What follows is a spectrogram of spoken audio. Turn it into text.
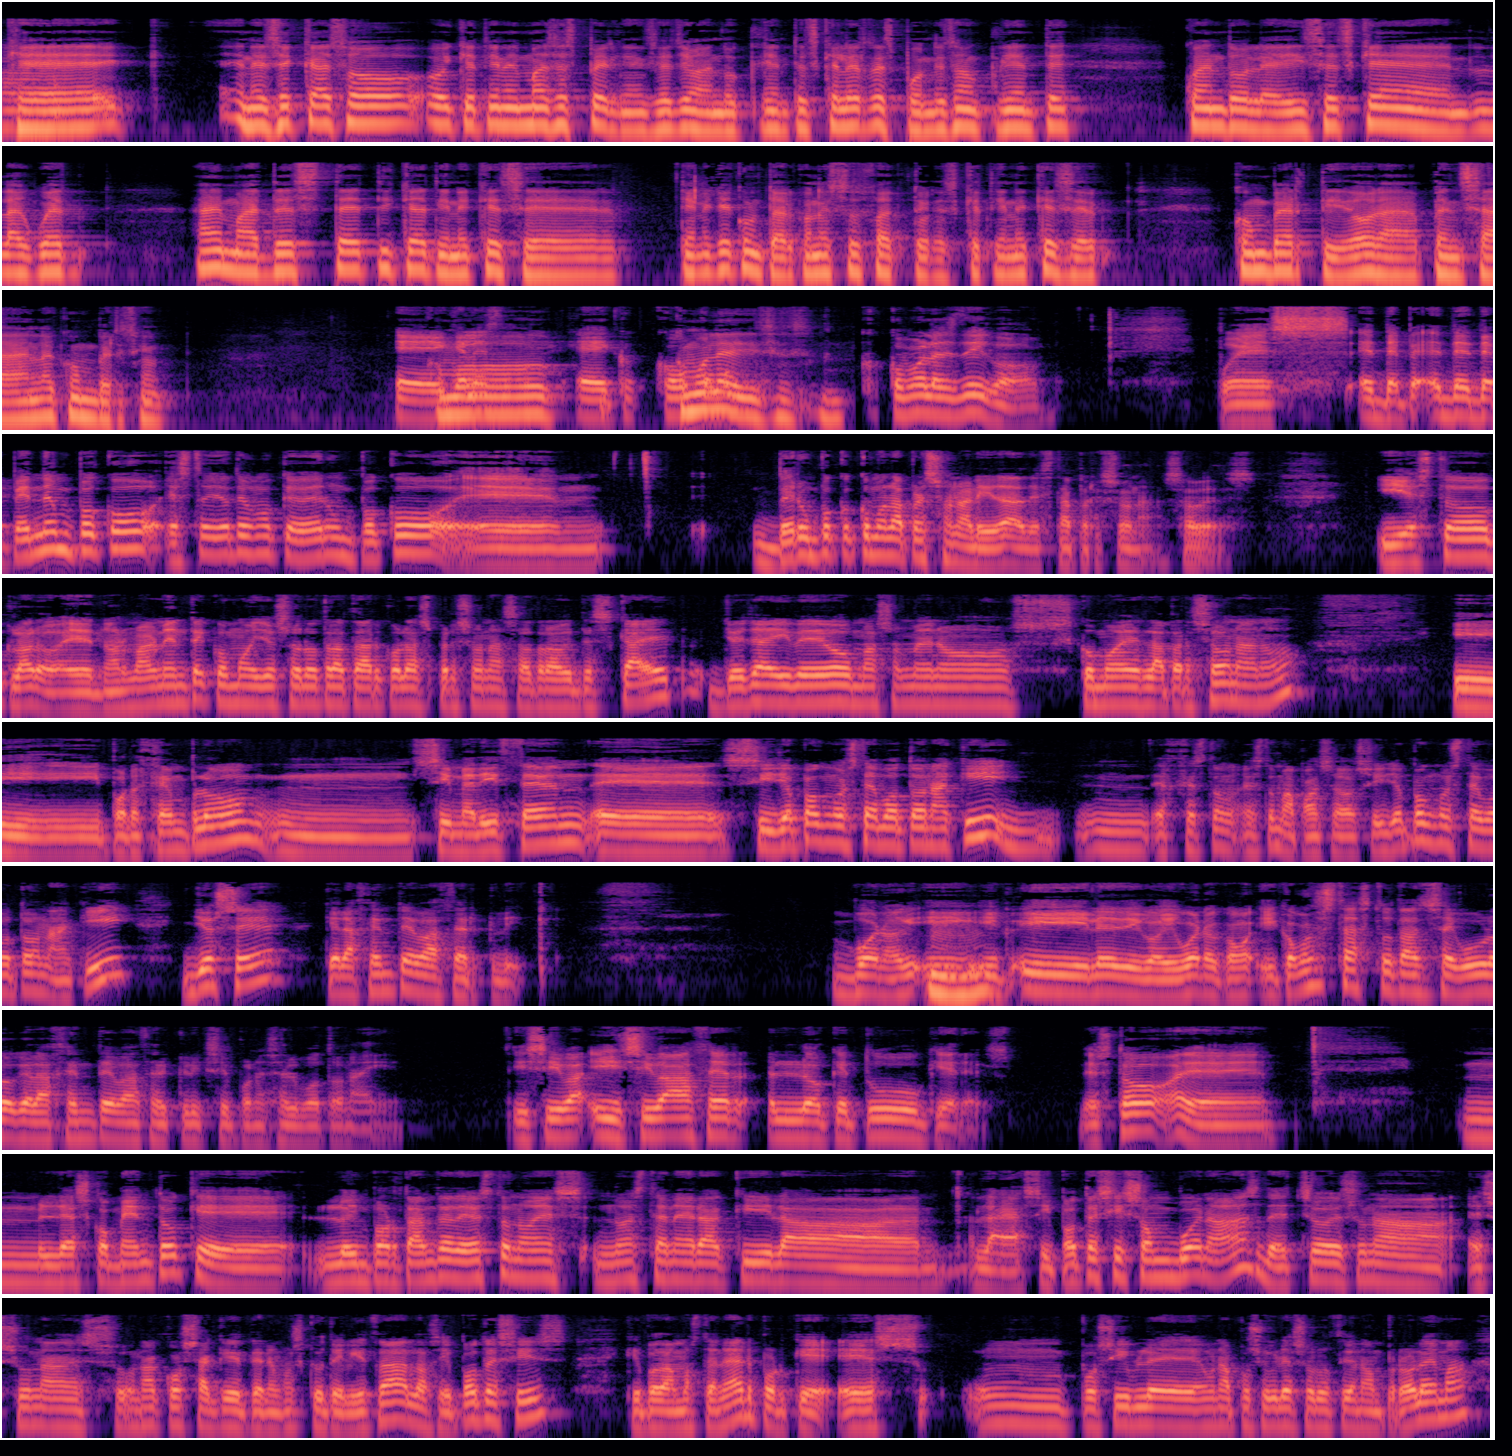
Que en ese caso, hoy que tienes más experiencia llevando clientes, que les respondes a un cliente cuando le dices que la web, además de estética, tiene que ser, tiene que contar con estos factores, que tiene que ser convertidora, pensada en la conversión. Eh, ¿Cómo, eh, ¿cómo, le dices? ¿Cómo les digo? Pues eh, depende un poco, esto yo tengo que ver un poco, ver un poco como la personalidad de esta persona, ¿sabes? Y esto, claro, normalmente como yo suelo tratar con las personas a través de Skype, yo ya ahí veo más o menos cómo es la persona, ¿no? Y, por ejemplo, mm, si me dicen, si yo pongo este botón aquí, mm, es que esto, esto me ha pasado, si yo pongo este botón aquí, yo sé que la gente va a hacer clic. Bueno, y, le digo, y bueno, ¿y cómo estás tú tan seguro que la gente va a hacer clic si pones el botón ahí? Y si va, y si va a hacer lo que tú quieres. Esto, eh, les comento que lo importante de esto no es, no es tener aquí la, las hipótesis son buenas, de hecho es una, es una, es una cosa que tenemos que utilizar, las hipótesis que podamos tener, porque es un posible, una posible solución a un problema,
